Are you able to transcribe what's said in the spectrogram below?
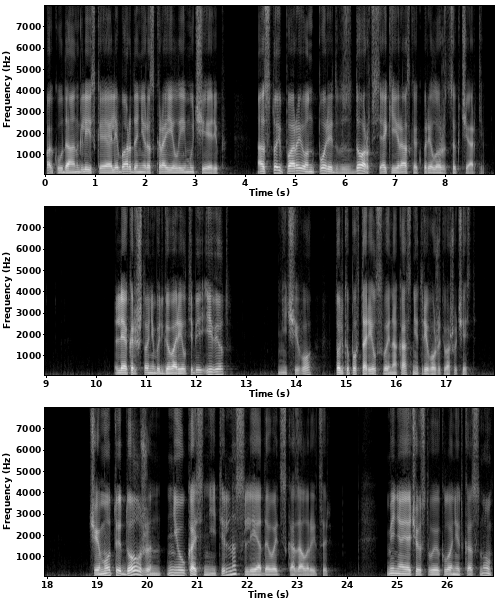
покуда английская алебарда не раскроила ему череп. А с той поры он порит вздор всякий раз, как приложится к чарке. «Лекарь что-нибудь говорил тебе, Ивет?» «Ничего, только повторил свой наказ не тревожить вашу честь» чему ты должен неукоснительно следовать», — сказал рыцарь. «Меня, я чувствую, клонит ко сну,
